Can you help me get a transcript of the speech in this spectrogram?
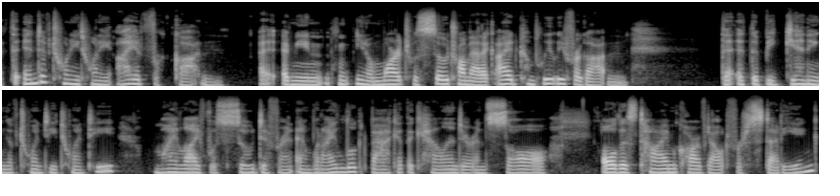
at the end of 2020, I had forgotten. I, I mean, you know, March was so traumatic. I had completely forgotten that at the beginning of 2020, my life was so different. And when I looked back at the calendar and saw all this time carved out for studying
